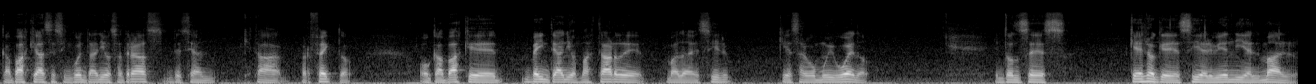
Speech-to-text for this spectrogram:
Capaz que hace 50 años atrás decían que estaba perfecto, o capaz que 20 años más tarde van a decir que es algo muy bueno. Entonces, ¿qué es lo que decía el bien y el mal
